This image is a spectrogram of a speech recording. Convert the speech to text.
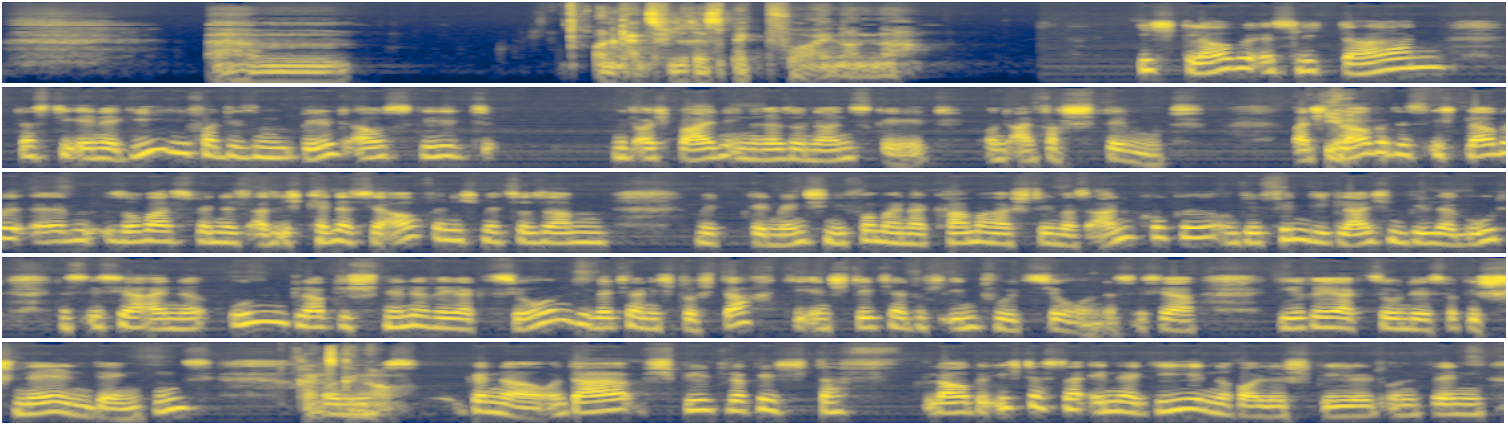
ähm, und ganz viel Respekt voreinander. Ich glaube, es liegt daran, dass die Energie, die von diesem Bild ausgeht, mit euch beiden in Resonanz geht und einfach stimmt. Weil ich ja. glaube, dass ich glaube, ähm, sowas, wenn es, also ich kenne das ja auch, wenn ich mir zusammen mit den Menschen, die vor meiner Kamera stehen, was angucke und wir finden die gleichen Bilder gut. Das ist ja eine unglaublich schnelle Reaktion. Die wird ja nicht durchdacht, die entsteht ja durch Intuition. Das ist ja die Reaktion des wirklich schnellen Denkens. Ganz und, genau. Genau. Und da spielt wirklich, da glaube ich, dass da Energie eine Rolle spielt. Und wenn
